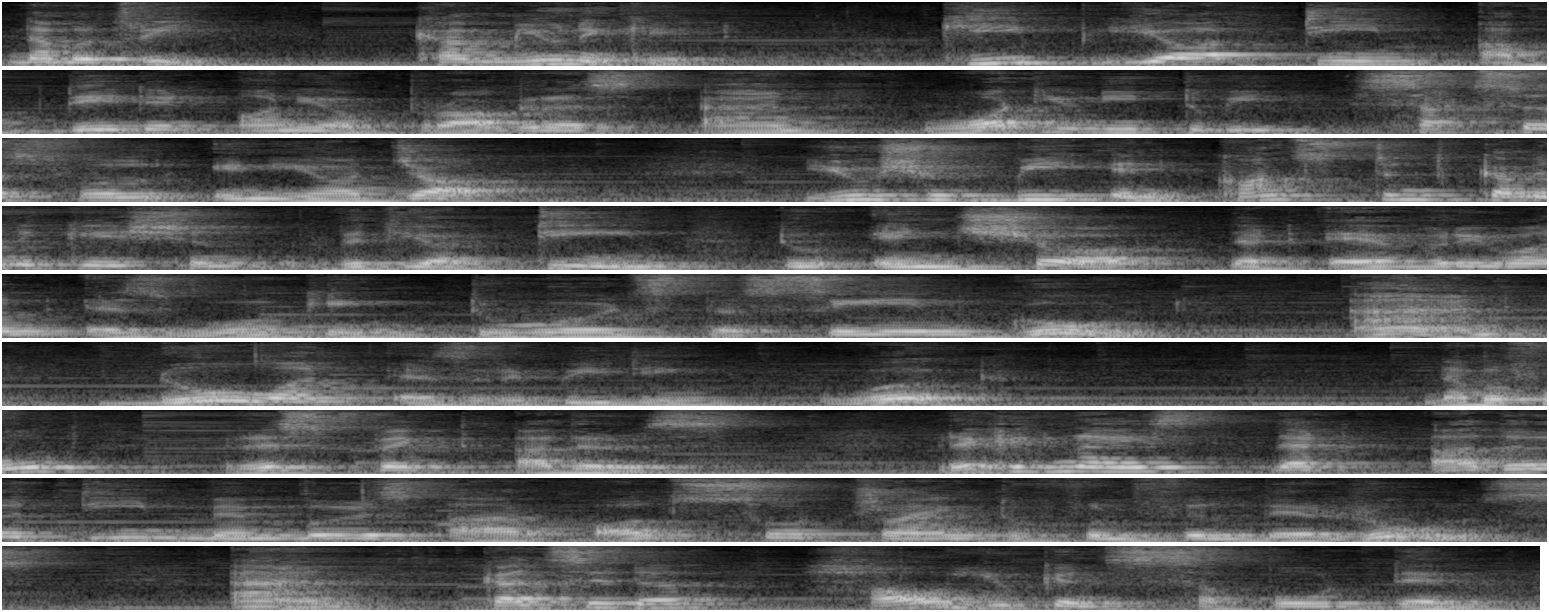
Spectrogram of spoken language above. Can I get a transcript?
Number three, communicate. Keep your team updated on your progress and what you need to be successful in your job. You should be in constant communication with your team to ensure that everyone is working towards the same goal and no one is repeating work. Number four, respect others. Recognize that other team members are also trying to fulfill their roles and consider how you can support them.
